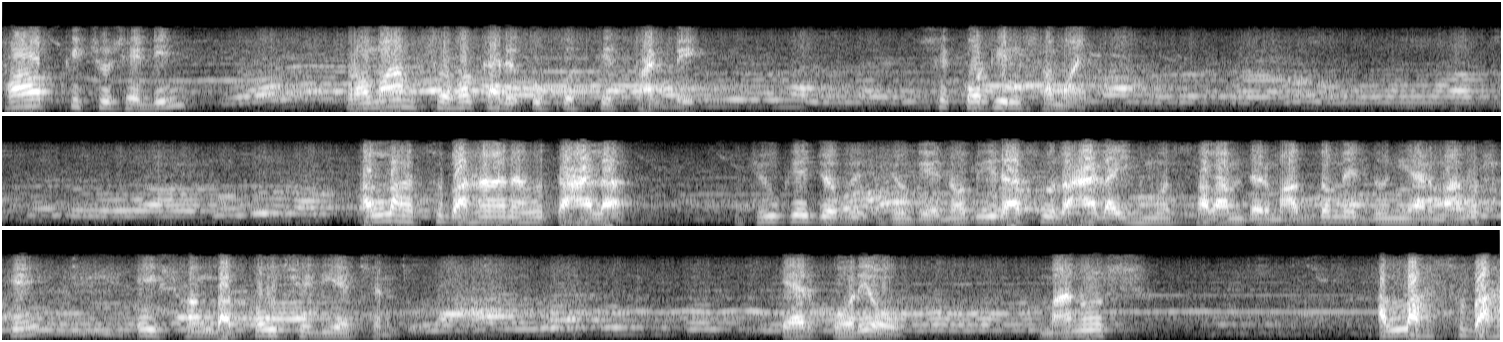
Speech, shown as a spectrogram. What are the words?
সব কিছু সেদিন প্রমাণ সহকারে উপস্থিত থাকবে। সে কঠিন সময়। আল্লাহ সুবাহ যুগে যুগে নবী রাসুল আলাইহমুসালামদের মাধ্যমে দুনিয়ার মানুষকে এই সংবাদ পৌঁছে দিয়েছেন। এরপরেও মানুষ আল্লাহ সুবাহ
